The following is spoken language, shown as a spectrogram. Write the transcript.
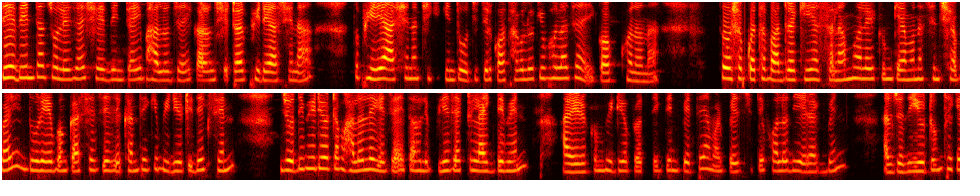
যে দিনটা চলে যায় সেই দিনটাই ভালো যায়, কারণ সেটা আর ফিরে আসে না। তো ফিরে আসে না ঠিকই, কিন্তু অতীতের কথাগুলো কি ভোলা যায়? কখনো না। তো ওসব কথা বাদ রাখি আসসালামু আলাইকুম। কেমন আছেন সবাই? দূরে এবং কাছে যে যেখান থেকে ভিডিওটি দেখছেন, যদি ভিডিওটা ভালো লেগে যায়, তাহলে প্লিজ একটা লাইক দেবেন। আর এরকম ভিডিও প্রত্যেক দিন পেতে আমার পেজটিতে ফলো দিয়ে রাখবেন। আর যদি ইউটিউব থেকে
